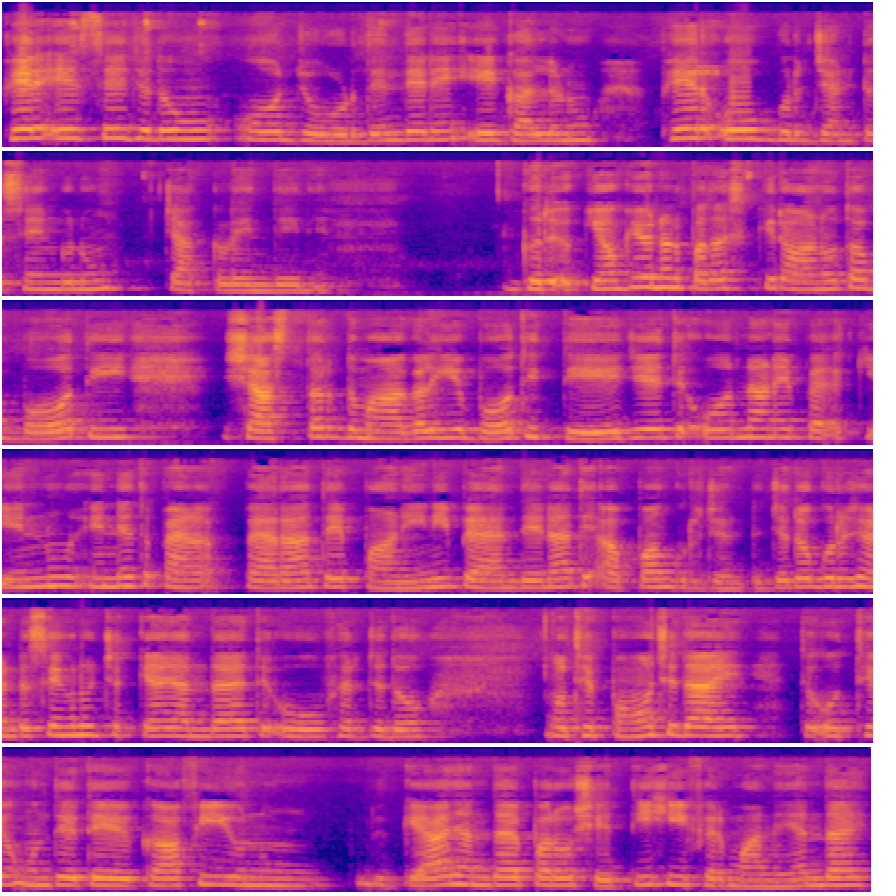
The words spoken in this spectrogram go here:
ਫਿਰ ਇਸੇ ਜਦੋਂ ਉਹ ਜੋੜ ਦਿੰਦੇ ਨੇ ਇਹ ਗੱਲ ਨੂੰ, ਫਿਰ ਉਹ ਗੁਰਜੰਟ ਸਿੰਘ ਨੂੰ ਚੱਕ ਲੈਂਦੇ ਨੇ। ਕਿਉਂਕਿ ਉਹਨਾਂ ਨੂੰ ਪਤਾ ਸੀ ਕਿ ਰਾਣੋ ਤਾਂ ਬਹੁਤ ਹੀ ਸ਼ਾਸਤਰ ਦਿਮਾਗ ਵਾਲੀ ਹੈ, ਬਹੁਤ ਹੀ ਤੇਜ਼ ਹੈ ਤੇ ਉਹਨਾਂ ਨੇ ਪੈ- ਕਿ ਇਹਨੂੰ, ਇਹਨੇ ਤਾਂ ਪੈ- ਪੈਰਾਂ ਤੇ ਪਾਣੀ ਨਹੀਂ ਪੈਣ ਦੇਣਾ ਤੇ ਆਪਾਂ ਗੁਰਜੰਟ, ਜਦੋਂ ਗੁਰਜੰਟ ਸਿੰਘ ਨੂੰ ਚੱਕਿਆ ਜਾਂਦਾ ਹੈ ਤੇ ਉਹ ਫਿਰ ਜਦੋਂ ਉੱਥੇ ਪਹੁੰਚਦਾ ਏ ਤੇ ਉੱਥੇ ਉਹਦੇ ਤੇ ਕਾਫੀ ਉਹਨੂੰ ਕਿਹਾ ਜਾਂਦਾ ਪਰ ਉਹ ਛੇਤੀ ਹੀ ਫਿਰ ਮੰਨ ਜਾਂਦਾ ਹੈ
